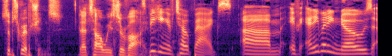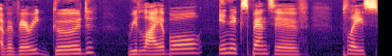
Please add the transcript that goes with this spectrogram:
Subscriptions. That's how we survive. Speaking of tote bags, um, if anybody knows of a very good, reliable, inexpensive place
